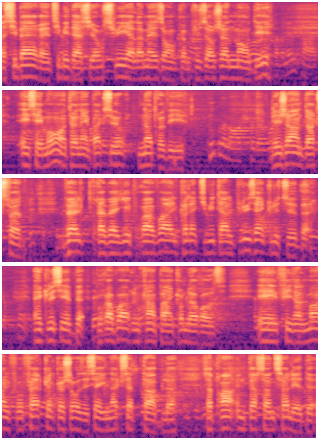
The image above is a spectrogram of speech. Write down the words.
La cyber-intimidation suit à la maison, comme plusieurs jeunes m'ont dit, et ces mots ont un impact sur notre vie. Les gens d'Oxford veulent travailler pour avoir une collectivité plus inclusive, inclusive, pour avoir une campagne comme le Rose. Et finalement, il faut faire quelque chose et c'est inacceptable. Ça prend une personne solide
